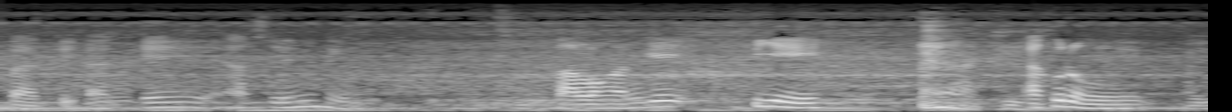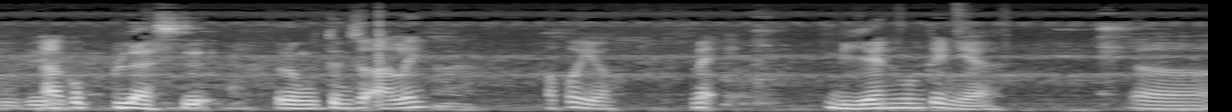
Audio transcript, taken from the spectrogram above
batikan ke aslinya nih talongan ke piye? Aku dong aku blas urung mudeng soalnya. Nah, apa ya? Nek biyen mungkin ya eh,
